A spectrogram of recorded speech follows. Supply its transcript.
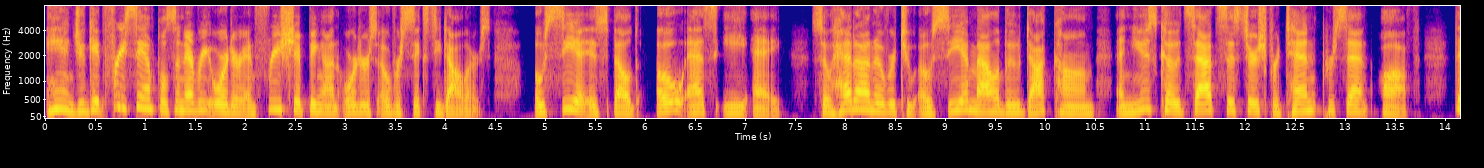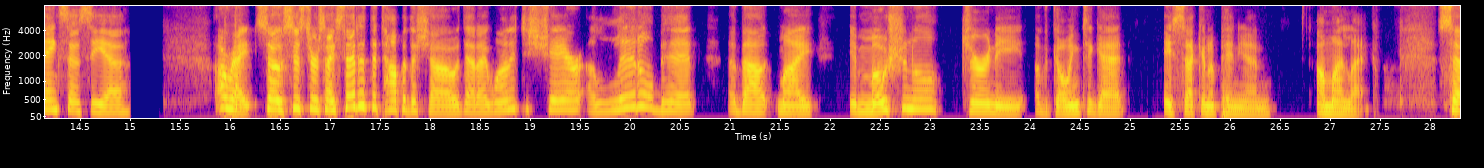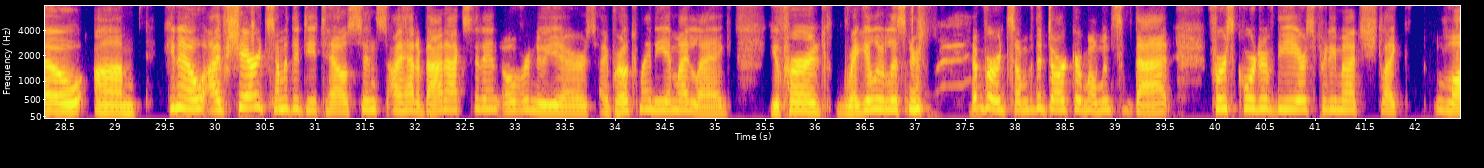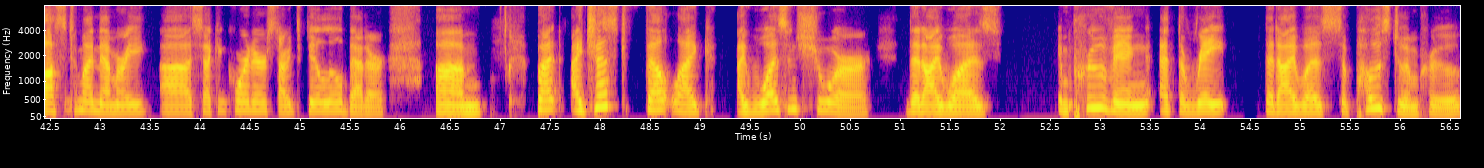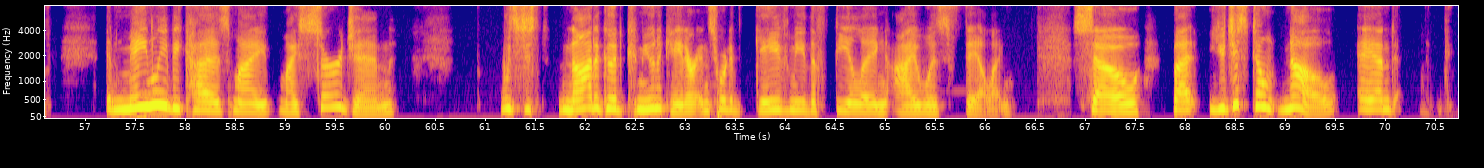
And you get free samples in every order and free shipping on orders over $60. Osea is spelled O S E A. So head on over to OseaMalibu.com and use code SATSisters for 10% off. Thanks, Osea. All right. So, sisters, I said at the top of the show that I wanted to share a little bit about my emotional journey of going to get a second opinion on my leg. So, um, you know, I've shared some of the details since I had a bad accident over New Year's. I broke my knee and my leg. You've heard regular listeners have heard some of the darker moments of that. First quarter of the year is pretty much like lost to my memory. Uh, second quarter started to feel a little better. Um, but I just felt like I wasn't sure that I was improving at the rate that I was supposed to improve. And mainly because my my surgeon was just not a good communicator and sort of gave me the feeling I was failing. So, but you just don't know. And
